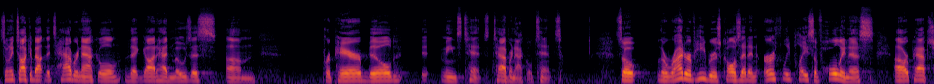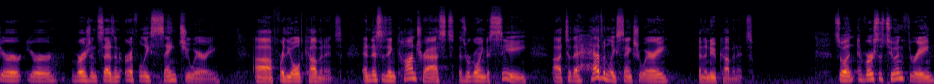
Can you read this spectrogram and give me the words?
So when we talk about the tabernacle that God had Moses um, prepare, build, it means tent, tabernacle, tent. So the writer of Hebrews calls that an earthly place of holiness, uh, or perhaps your, your version says an earthly sanctuary uh, for the old covenant. And this is in contrast, as we're going to see, uh, to the heavenly sanctuary in the new covenant. So in, in, verses 2 and 3,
